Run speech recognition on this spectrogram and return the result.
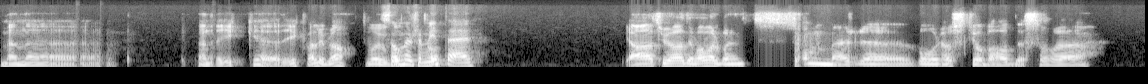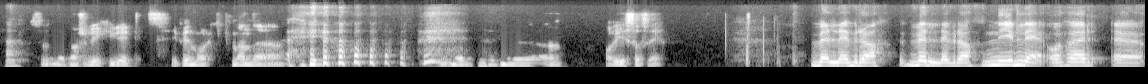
Men, eh, men det, gikk, det gikk veldig bra. Det var jo Sommer godt som vinter? Ja, jeg tror jeg, det var vel bare en sommer, eh, vår, høstjobb jeg hadde, så, eh, Ja. så det var kanskje like greit i Finnmark. Men eh, eh, avisa si. Veldig bra. Veldig bra. Nydelig å høre eh,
